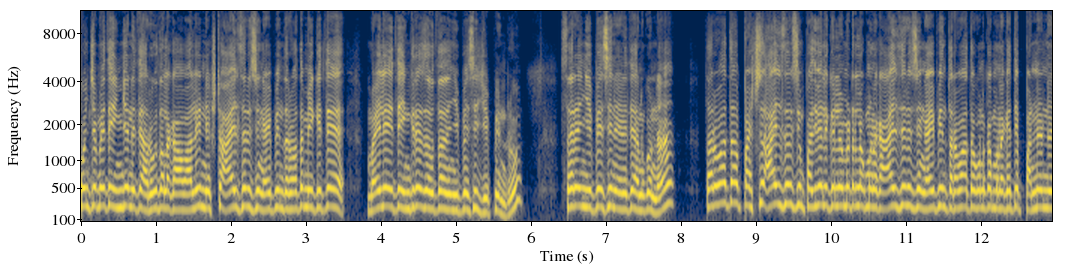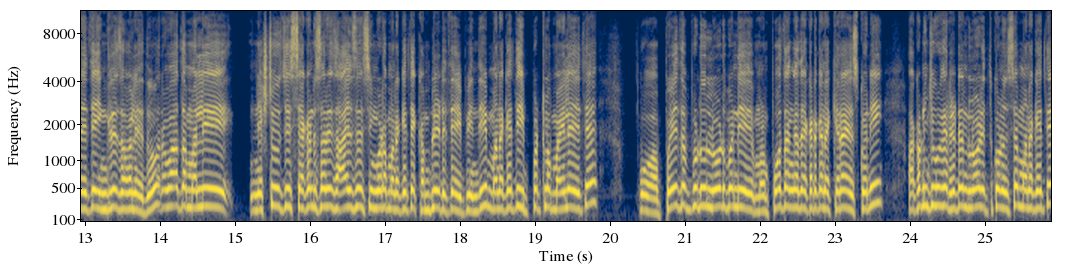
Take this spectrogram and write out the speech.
కొంచెం అయితే ఇంజన్ అయితే అరుగుదల కావాలి నెక్స్ట్ ఆయిల్ సర్వీసింగ్ అయిపోయిన తర్వాత మీకైతే మైలేజ్ అయితే ఇంక్రీజ్ అవుతుంది అని చెప్పేసి చెప్పిండ్రు. సరే అని చెప్పేసి నేనైతే అనుకున్నా. తర్వాత ఫస్ట్ ఆయిల్ సర్వీసింగ్ పదివేల కిలోమీటర్లకు మనకు ఆయిల్ సర్వీసింగ్ అయిపోయిన తర్వాత కనుక మనకైతే పన్నెండు అయితే ఇంక్రీజ్ అవ్వలేదు. తర్వాత మళ్ళీ నెక్స్ట్ వచ్చి సెకండ్ సర్వీస్ ఆయిల్ సర్వీసింగ్ కూడా మనకైతే కంప్లీట్ అయితే అయిపోయింది. మనకైతే ఇప్పట్లో మైలేజ్ అయితే పోయేటప్పుడు లోడ్ బండి మనం పోతాం కదా ఎక్కడికైనా కిరాయి వేసుకొని అక్కడ నుంచి కూడా రిటర్న్ లోడ్ ఎత్తుకొని వస్తే మనకైతే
